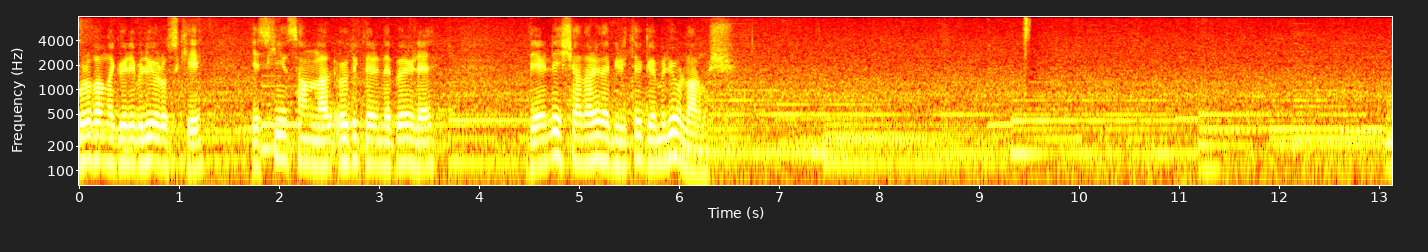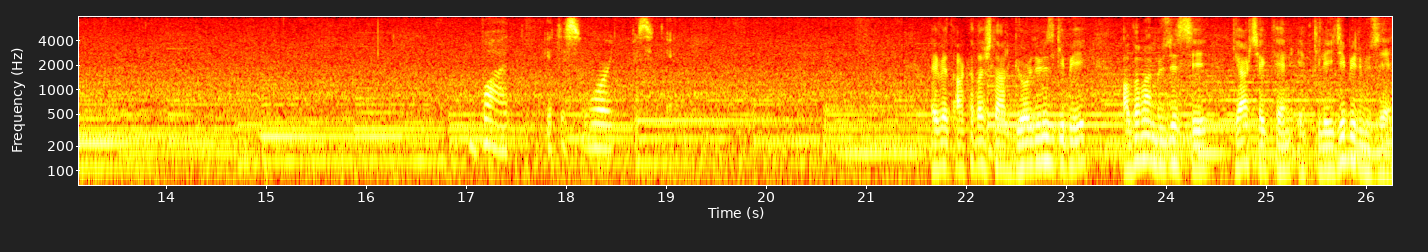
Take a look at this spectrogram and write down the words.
Buradan da görebiliyoruz ki eski insanlar öldüklerinde böyle değerli eşyalarıyla birlikte gömülüyorlarmış. But it is worth visiting. Evet arkadaşlar gördüğünüz gibi Adana Müzesi gerçekten etkileyici bir müze.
